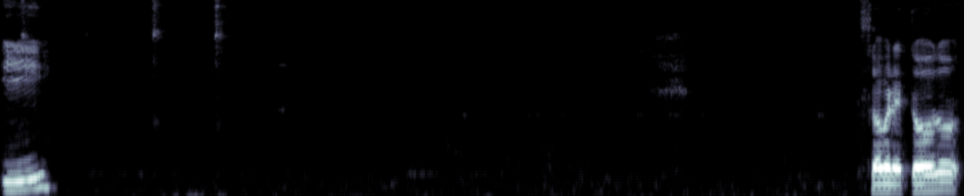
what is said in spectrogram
y sobre todo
